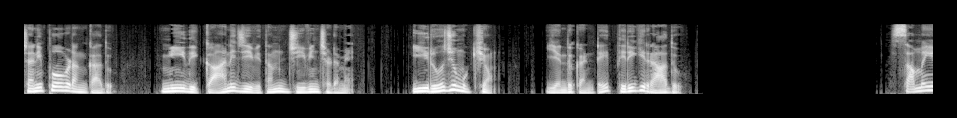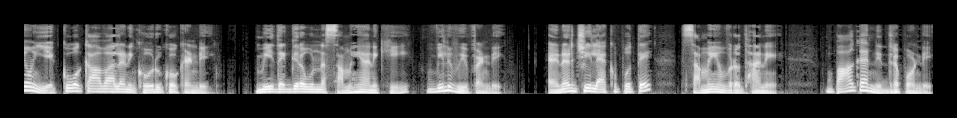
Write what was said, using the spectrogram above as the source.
చనిపోవడం కాదు మీది కాని జీవితం జీవించడమే. ఈరోజు ముఖ్యం ఎందుకంటే తిరిగి రాదు. సమయం ఎక్కువ కావాలని కోరుకోకండి. మీ దగ్గర ఉన్న సమయానికి విలువ ఇవ్వండి. ఎనర్జీ లేకపోతే సమయం వృధానే. బాగా నిద్రపోండి.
